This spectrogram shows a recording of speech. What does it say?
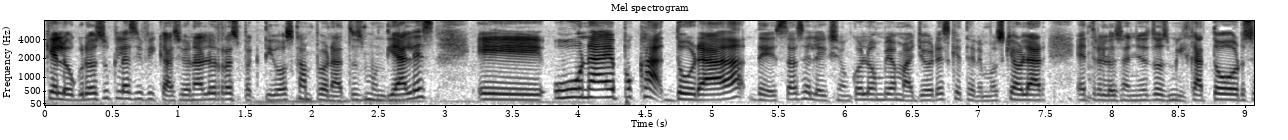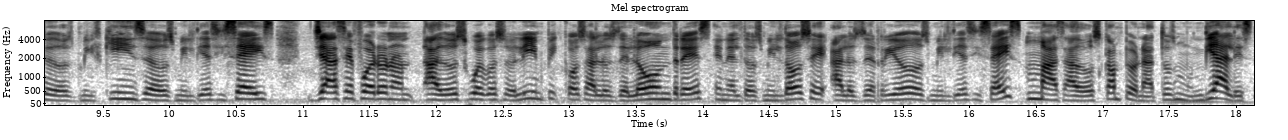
que logró su clasificación a los respectivos campeonatos mundiales. Eh, una época dorada de esta selección Colombia mayores que tenemos que hablar entre los años 2014 2015 2016, ya se fueron a dos Juegos Olímpicos, a los de Londres en el 2012, a los de Río 2016, más a dos campeonatos mundiales.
